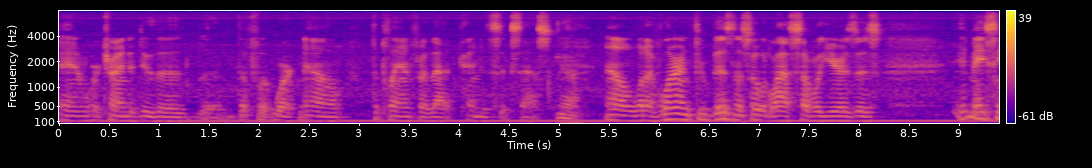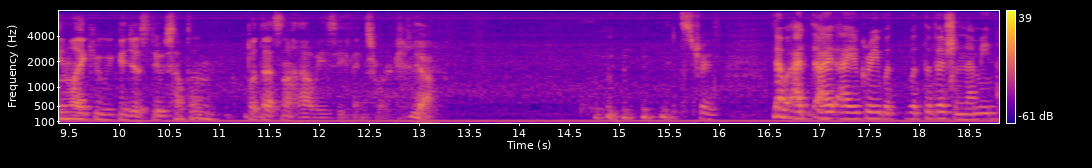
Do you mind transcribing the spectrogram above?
and we're trying to do the, the, the footwork now to plan for that kind of success. Yeah. Now, what I've learned through business over the last several years is it may seem like we could just do something, but that's not how easy things work. Yeah. it's true. No, I, I, I, agree with, with the vision. I mean,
